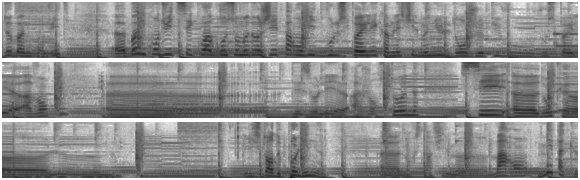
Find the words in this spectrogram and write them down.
de Bonne Conduite. Euh, Bonne Conduite, c'est quoi? Grosso modo, j'ai pas envie de vous le spoiler comme les films nuls dont je pu vous, spoiler avant. Désolé, Agent Stone. C'est donc l'histoire de Pauline. Euh, donc c'est un film euh, marrant, mais pas que.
